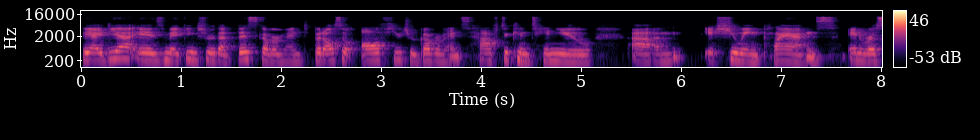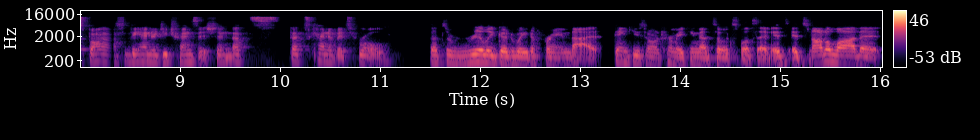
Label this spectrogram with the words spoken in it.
The idea is making sure that this government, but also all future governments, have to continue um, issuing plans in response to the energy transition. That's that's kind of its role that's a really good way to frame that. Thank you so much for making that so explicit. It's it's not a law that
